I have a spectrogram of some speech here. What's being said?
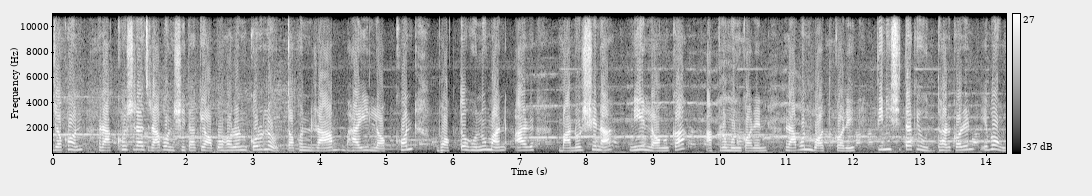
যখন রাক্ষসরাজ রাবণ সীতাকে অপহরণ করল, তখন রাম, ভাই, লক্ষণ, ভক্ত হনুমান আর বানর সেনা নিয়ে লঙ্কা আক্রমণ করেন। রাবণ বধ করে। তিনি সীতাকে উদ্ধার করেন এবং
